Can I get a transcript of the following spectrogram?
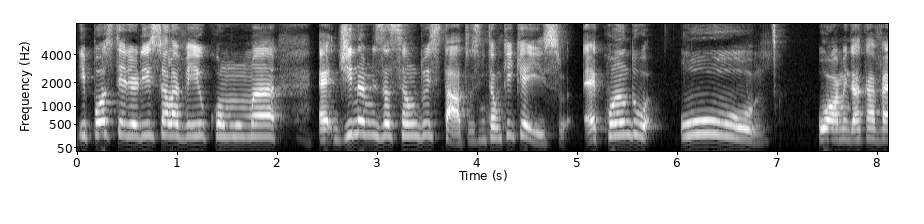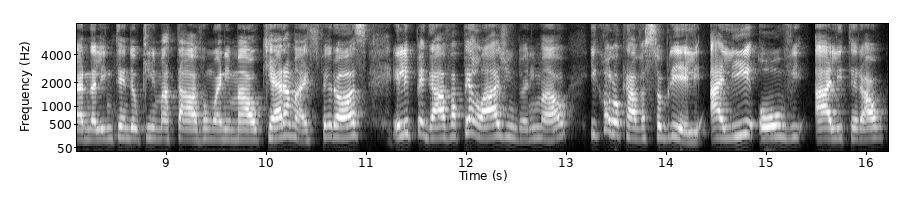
E posterior isso ela veio como uma é, dinamização do status. Então o que, que é isso? É quando o o homem da caverna ele entendeu que ele matava um animal que era mais feroz, ele pegava a pelagem do animal e colocava sobre ele. Ali houve a literal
